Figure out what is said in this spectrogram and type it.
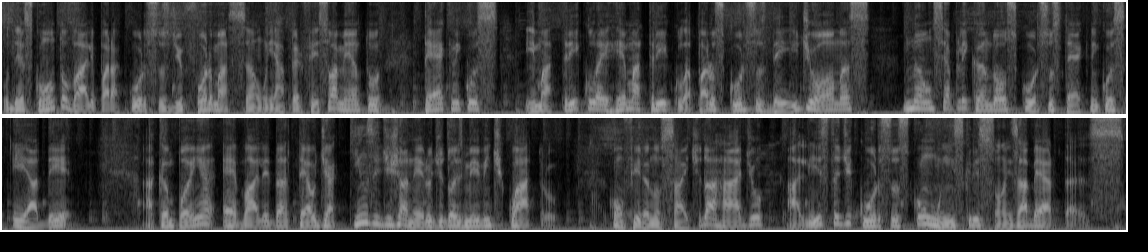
O desconto vale para cursos de formação e aperfeiçoamento, técnicos e matrícula e rematrícula para os cursos de idiomas, não se aplicando aos cursos técnicos EAD. A campanha é válida até o dia 15 de janeiro de 2024. Confira no site da rádio a lista de cursos com inscrições abertas.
